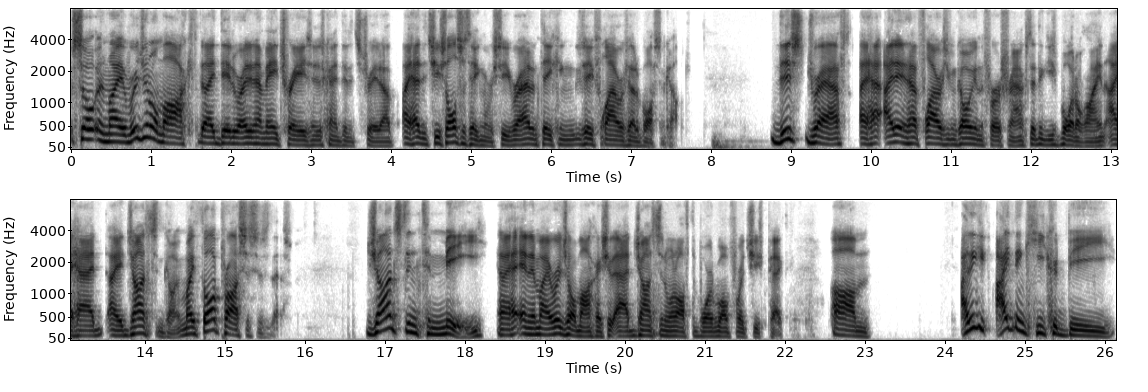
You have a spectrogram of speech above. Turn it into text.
So, in my original mock that I did, where I didn't have any trades, I just kind of did it straight up. I had the Chiefs also taking a receiver. I had them taking Zay Flowers out of Boston College. This draft, I ha- I didn't have Flowers even going in the first round because I think he's borderline. I had I had Johnston going. My thought process is this: Johnston to me, and, I, and, in my original mock, I should add Johnston went off the board well before the Chiefs picked. Um, I think he, I think he could be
